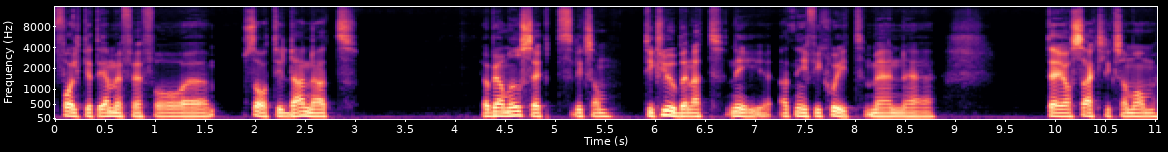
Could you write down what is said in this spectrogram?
folket i MFF och eh, sa till Danne att jag ber om ursäkt liksom, till klubben att ni, att ni fick skit, men eh, det jag har sagt liksom, om,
